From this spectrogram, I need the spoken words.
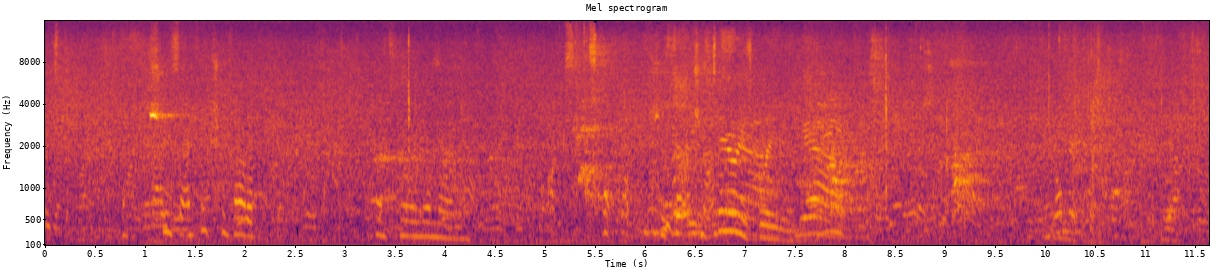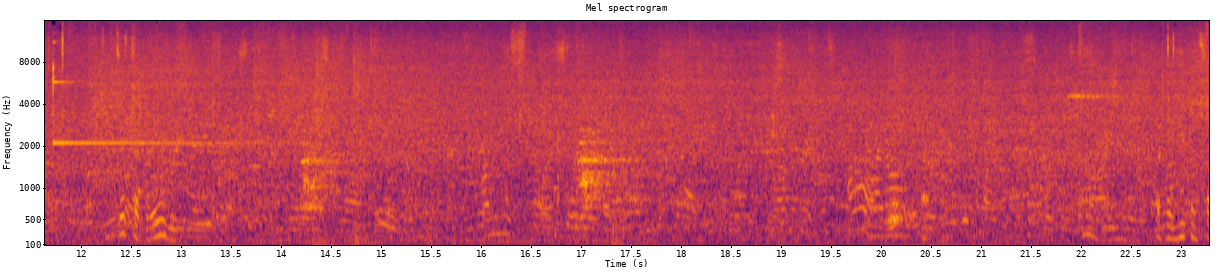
She's, I think she's out of Pennsylvania. and She's, got- she's Terry's breeding. Yeah. Just a baby. Okay, you can stop.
